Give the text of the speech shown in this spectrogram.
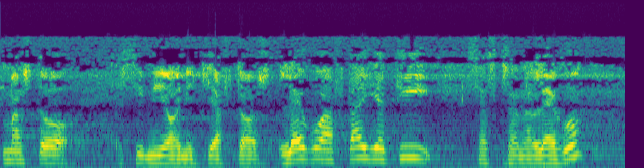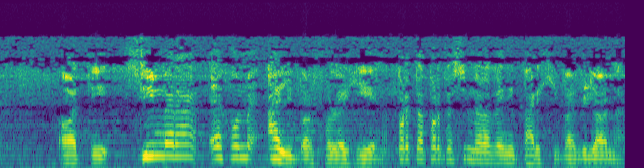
μας το σημειώνει και αυτός. Λέγω αυτά γιατί σας ξαναλέγω ότι σήμερα έχουμε άλλη μορφολογία. Πρώτα πρώτα σήμερα δεν υπάρχει Βαβυλώνα.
